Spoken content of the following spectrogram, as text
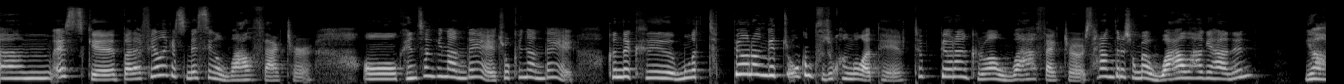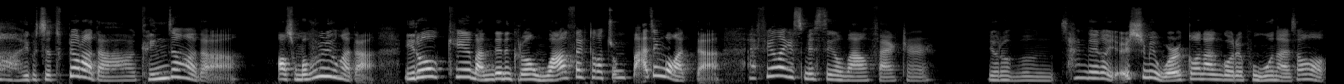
Um, it's good, but I feel like it's missing a wow factor. 어, 괜찮긴 한데, 좋긴 한데, 근데 그 뭔가 특별한 게 조금 부족한 것 같아. 특별한 그러한 wow factor. 사람들을 정말 wow 하게 하는, 야, 이거 진짜 특별하다. 굉장하다. 아, 정말 훌륭하다. 이렇게 만드는 그런 wow factor가 좀 빠진 것 같다. I feel like it's missing a wow factor. 여러분, 상대가 열심히 work on 한 거를 보고 나서,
